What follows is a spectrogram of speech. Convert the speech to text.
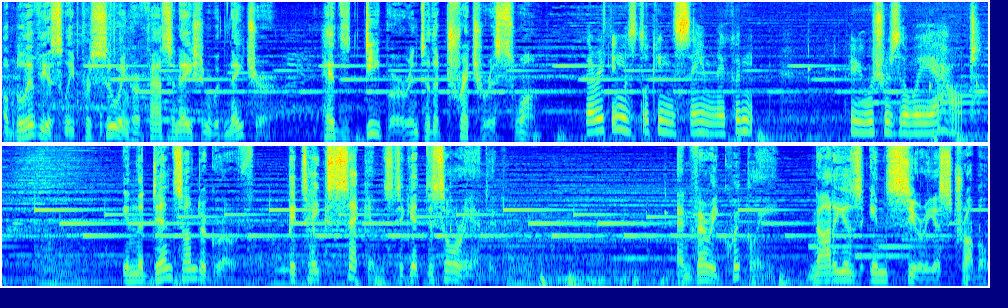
obliviously pursuing her fascination with nature, heads deeper into the treacherous swamp. Everything was looking the same, and they couldn't figure which was the way out. In the dense undergrowth, it takes seconds to get disoriented. And very quickly, Nadia's in serious trouble.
